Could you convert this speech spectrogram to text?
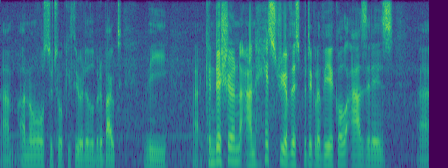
um, and I'll also talk you through a little bit about the uh, condition and history of this particular vehicle as it is uh,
